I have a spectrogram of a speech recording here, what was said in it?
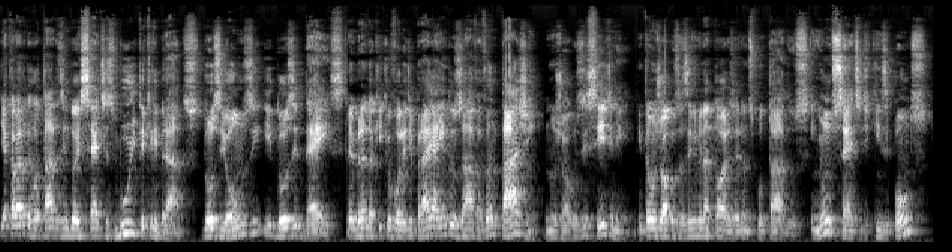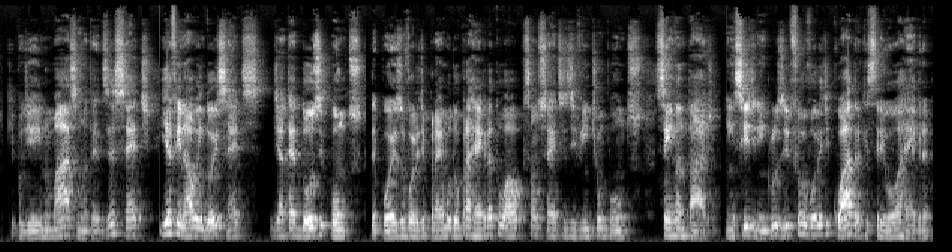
e acabaram derrotadas em dois sets muito equilibrados, 12-11 e 12-10. Lembrando aqui que o vôlei de praia ainda usava vantagem nos jogos de Sydney, então os jogos das eliminatórias eram disputados em um set de 15 pontos, que podia ir no máximo até 17, e a final em dois sets de até 12 pontos. Depois o vôlei de praia mudou para a regra atual, que são sets de 21 pontos sem vantagem. Em Sydney, inclusive, foi o vôlei de quadra que estreou a regra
